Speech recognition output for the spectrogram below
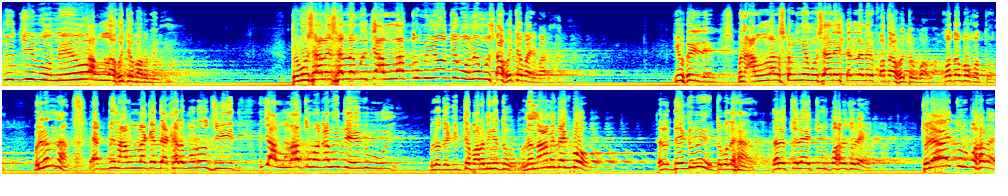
তুই জীবনেও আল্লাহ হইতে পারবি না। তো মুসা আলাই সাল্লাম বলছে, আল্লাহ, তুমিও জীবনে মুসা হইতে পারবা না। কি বুঝলেন মানে আল্লাহর সঙ্গে মুসা আলাই সাল্লামের কথা হইতো, বাবা, কথোপকথন। বুঝলেন না? একদিন আল্লাহকে দেখার বড় জিদ যে আল্লাহ, তোমাকে আমি দেখবই। বলে, দেখতে পারবি না তুই? বলে, না, আমি দেখব। তাহলে দেখবি? তো বলে হ্যাঁ। তাহলে চলে আয় তুর পাহাড়ে, চলে আয়। চলে আয় তুর পাহাড়ে।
